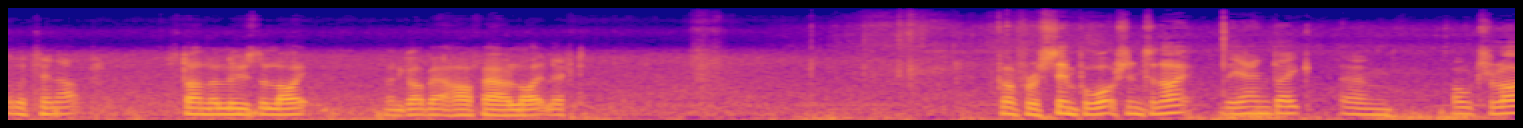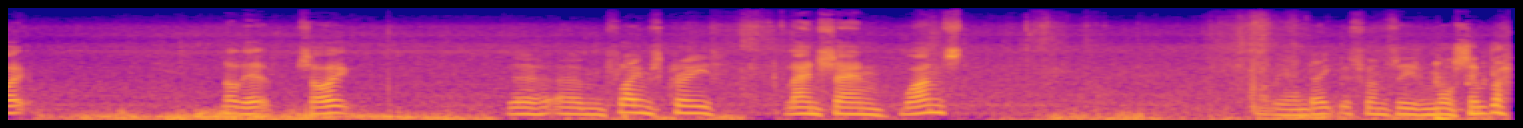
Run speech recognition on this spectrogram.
Got the tin up. Starting to lose the light. Only got about half hour light left. Gone for a simple option tonight. The Andake um, ultralight. Not the sorry. The um, Flames Creed Lanshan ones. Not the Andake. This one's even more simpler.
